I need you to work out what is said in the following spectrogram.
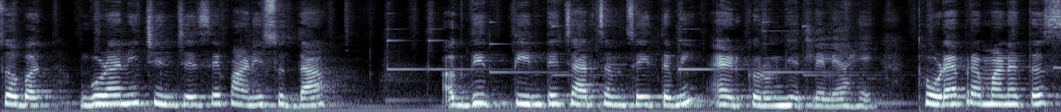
सोबत गुळ आणि चिंचेचे पाणीसुद्धा अगदी तीन ते चार चमचे इथं मी ॲड करून घेतलेले आहे. थोड्या प्रमाणातच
